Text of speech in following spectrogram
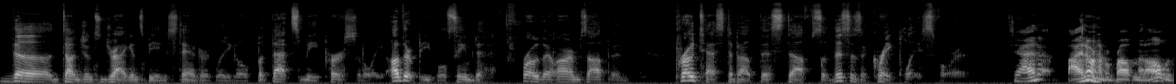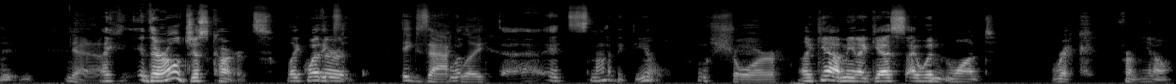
the Dungeons and Dragons being standard legal, but that's me personally. Other people seem to throw their arms up and protest about this stuff, so this is a great place for it. see, I don't I don't have a problem at all with it. Yeah, Like they're all just cards. Like whether Ex- exactly. uh, it's not a big deal. Sure. Like yeah, I mean, I guess I wouldn't want Rick from you know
